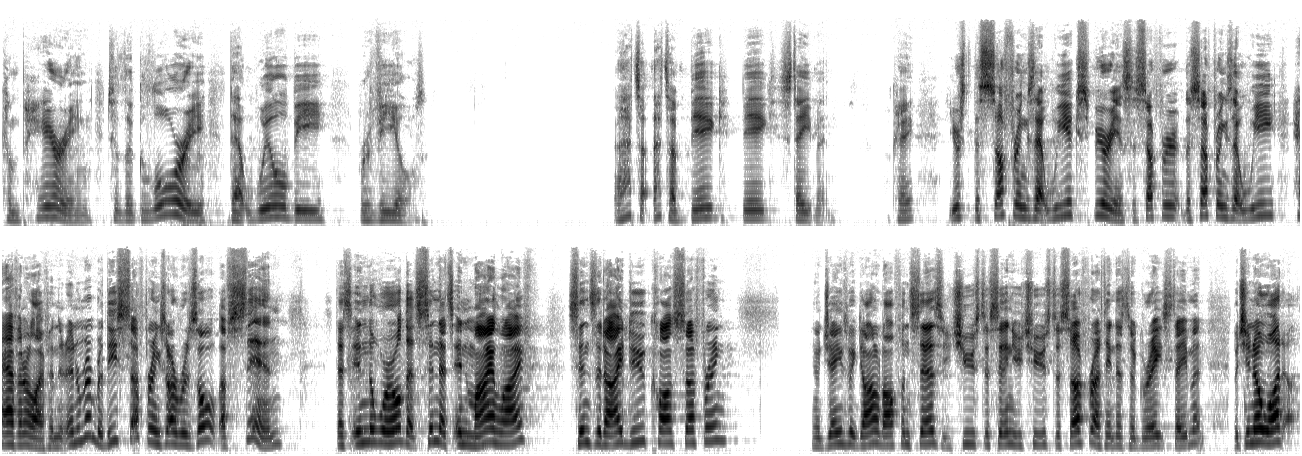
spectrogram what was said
comparing to the glory that will be revealed. Now that's a, that's a big, big statement, okay? You're, the sufferings that we experience, the, suffer, the sufferings that we have in our life. And, and remember, these sufferings are a result of sin that's in the world, that sin that's in my life, sins that I do cause suffering. You know, James MacDonald often says, You choose to sin, you choose to suffer. I think that's a great statement. But you know what?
